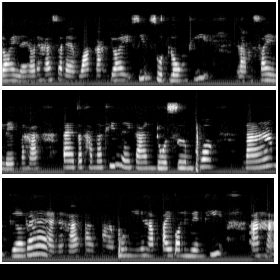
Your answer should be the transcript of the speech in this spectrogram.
ย่อยแล้วนะคะ แสดงว่าการย่อยสิ้นสุดลงที่ลำไส้เล็กนะคะ แต่จะทำหน้าที่ในการดูดซึมพวก น้ำเกลือแร่นะคะ ต่างๆ พวกนี้นะคะ ไปบริเวณที่อาหาร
